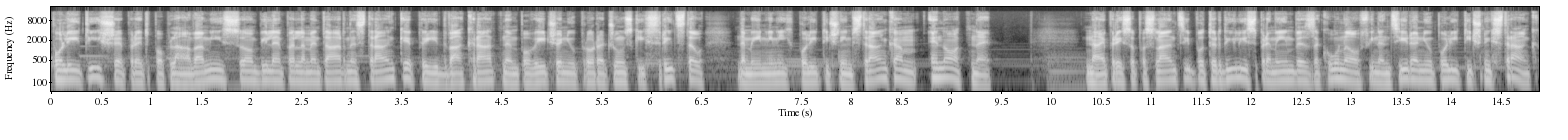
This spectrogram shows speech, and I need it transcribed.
Poleti, še pred poplavami, so bile parlamentarne stranke pri dvakratnem povečanju proračunskih sredstev, namenjenih političnim strankam, enotne. Najprej so poslanci potrdili spremembe zakona o financiranju političnih strank.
